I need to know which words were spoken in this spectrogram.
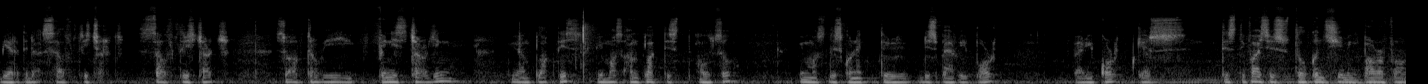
biar tidak self discharge self discharge so after we finish charging we unplug this. We must unplug this also. We must disconnect to this battery port. Battery cord because this device is still consuming power for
